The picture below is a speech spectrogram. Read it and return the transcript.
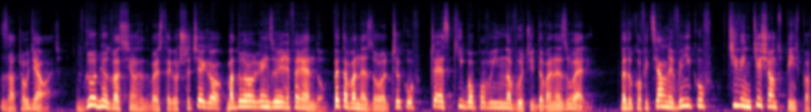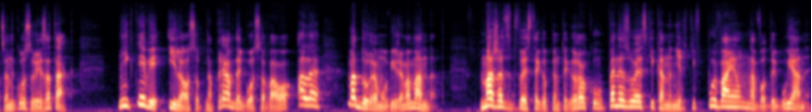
zaczął działać. W grudniu 2023 Maduro organizuje referendum. Pyta Wenezuelczyków, czy Esquibo powinno wrócić do Wenezueli. Według oficjalnych wyników 95% głosuje za tak. Nikt nie wie, ile osób naprawdę głosowało, ale Maduro mówi, że ma mandat. Marzec 25 roku wenezuelskie kanonierki wpływają na wody Gujany.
